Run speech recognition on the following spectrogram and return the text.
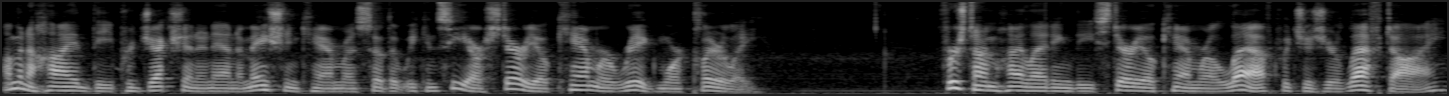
I'm going to hide the projection and animation cameras so that we can see our stereo camera rig more clearly. First I'm highlighting the stereo camera left, which is your left eye,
